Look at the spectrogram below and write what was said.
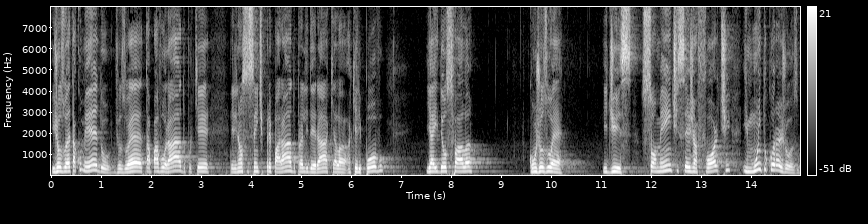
E Josué está com medo, Josué está apavorado porque ele não se sente preparado para liderar aquela, aquele povo. E aí Deus fala com Josué: e diz: somente seja forte e muito corajoso.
